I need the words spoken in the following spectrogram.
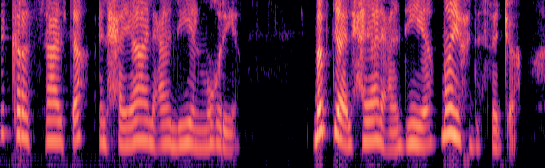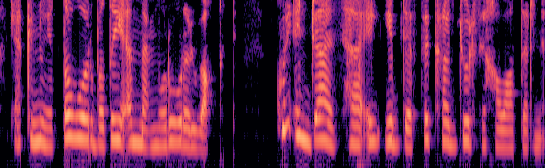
الفكرة الثالثة الحياة العادية المغرية. مبدأ الحياة العادية ما يحدث فجأة لكنه يتطور بطيئا مع مرور الوقت. كل إنجاز هائل يبدأ بفكرة تجول في خواطرنا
